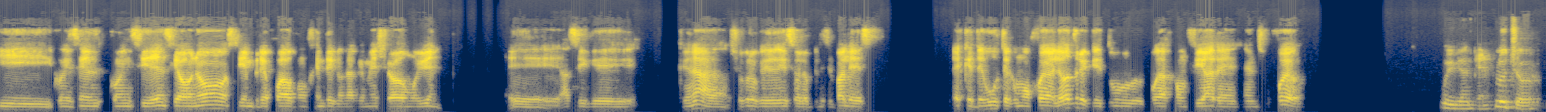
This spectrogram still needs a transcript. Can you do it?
Y coincidencia, o no, siempre he jugado con gente con la que me he llevado muy bien. Eh, así que, que nada, yo creo que eso lo principal es es que te guste cómo juega el otro y que tú puedas confiar en, su juego. Muy bien. Lucho,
